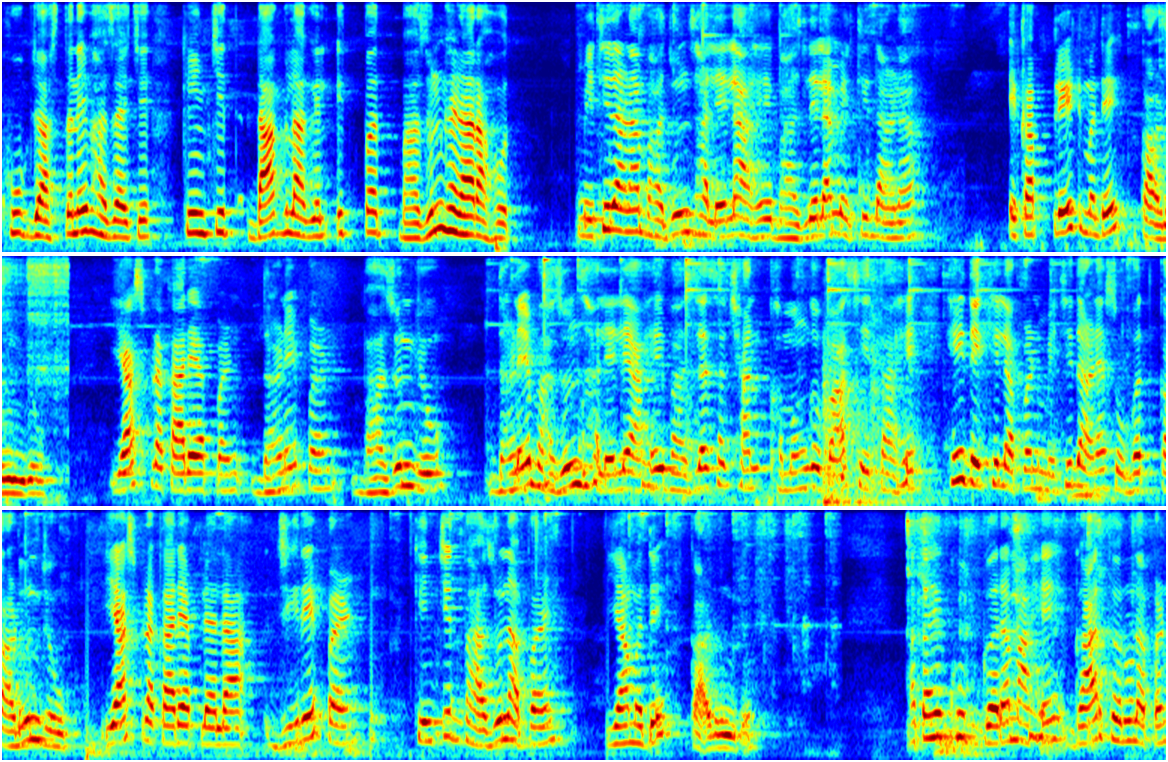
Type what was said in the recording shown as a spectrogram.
खूप जास्त नाही भाजायचे. किंचित डाग लागेल इतपत भाजून घेणार आहोत. मेथीदाणा भाजून झालेला आहे. भाजलेला मेथीदाणा एका प्लेटमध्ये काढून घेऊ. याच प्रकारे आपण धणे पण भाजून घेऊ. धणे भाजून झालेले आहे. भाजल्याचा छान खमंग वास येत आहे. हे देखील आपण मेथी दाण्यासोबत काढून घेऊ. याच प्रकारे आपल्याला जिरे पण किंचित भाजून आपण यामध्ये काढून घेऊ. आता हे खूप गरम आहे. गार करून आपण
